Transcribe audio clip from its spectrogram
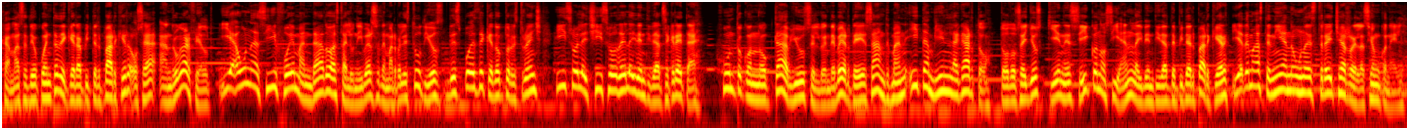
jamás se dio cuenta de que era Peter Parker, o sea, Andrew Garfield, y aún así fue mandado hasta el universo de Marvel Studios después de que Doctor Strange hizo el hechizo de la identidad secreta junto con Octavius, el Duende Verde, Sandman y también Lagarto, todos ellos quienes sí conocían la identidad de Peter Parker y además tenían una estrecha relación con él.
